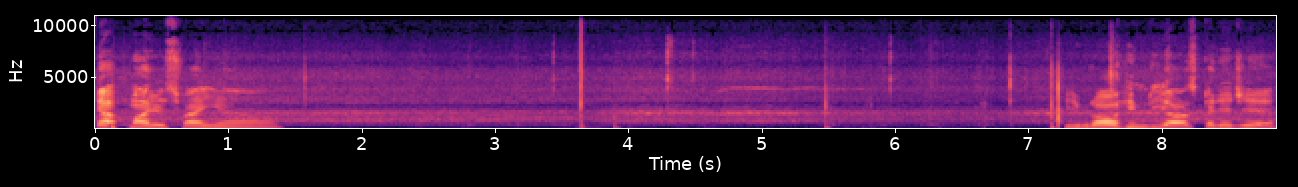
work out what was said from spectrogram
Yapma lütfen ya. İbrahim Diaz kaleci.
